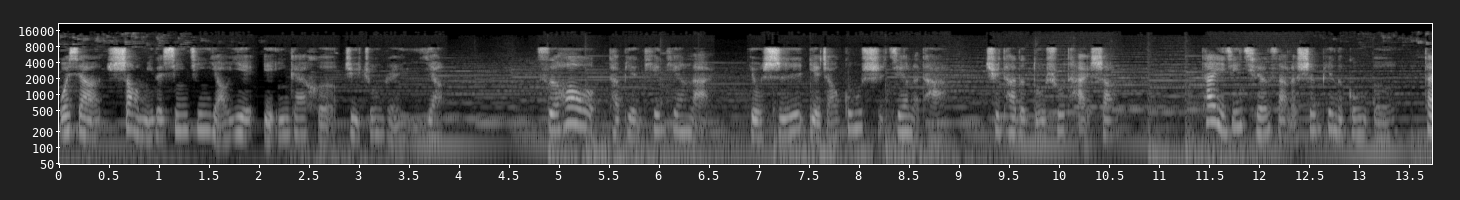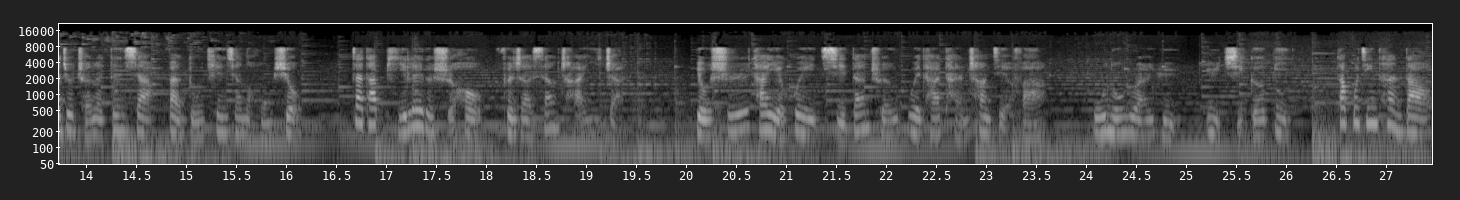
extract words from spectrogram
我想少明的心经摇曳，也应该和剧中人一样。此后他便天天来，有时也着公使接了他。去他的读书台上，他已经遣散了身边的宫娥，他就成了灯下伴读天香的红袖。在他疲累的时候，奉上香茶一盏。有时他也会起单纯为他弹唱解乏，吴侬软语，玉起戈壁。他不禁叹道：“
